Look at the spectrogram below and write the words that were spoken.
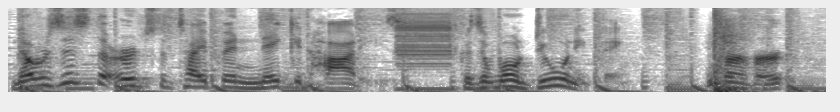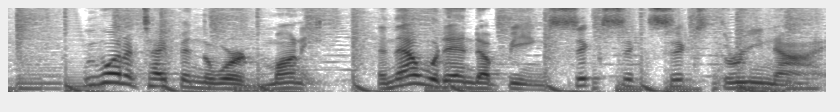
Now resist the urge to type in naked hotties, because it won't do anything. Pervert. We want to type in the word money, and that would end up being 66639.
